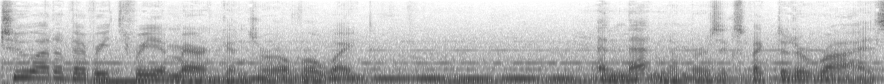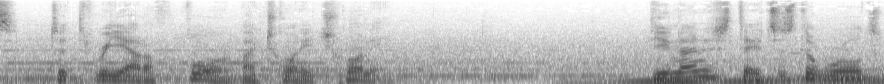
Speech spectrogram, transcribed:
Two out of every three Americans are overweight. And that number is expected to rise to three out of four by 2020. The United States is the world's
